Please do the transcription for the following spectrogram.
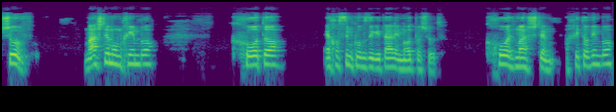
שוב, מה שאתם מומחים בו, קחו אותו, איך עושים קורס דיגיטלי? מאוד פשוט. קחו את מה שאתם הכי טובים בו,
